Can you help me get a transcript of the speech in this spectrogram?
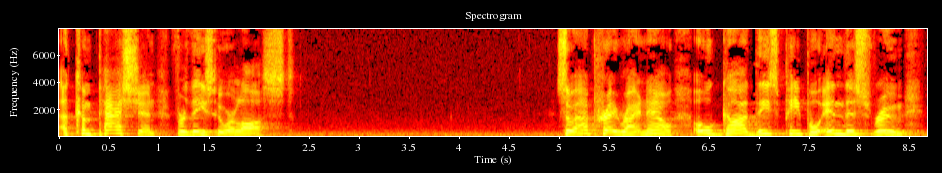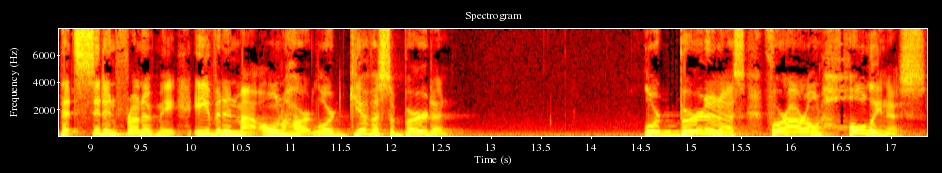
a compassion for these who are lost. So I pray right now, oh God, these people in this room that sit in front of me, even in my own heart, Lord, give us a burden. Lord, burden us for our own holiness.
